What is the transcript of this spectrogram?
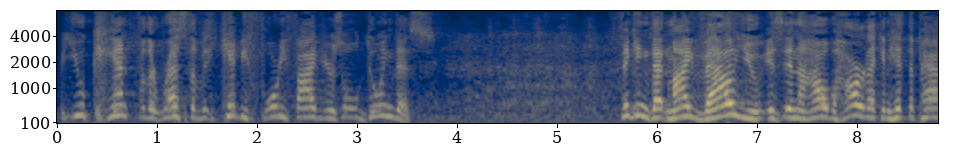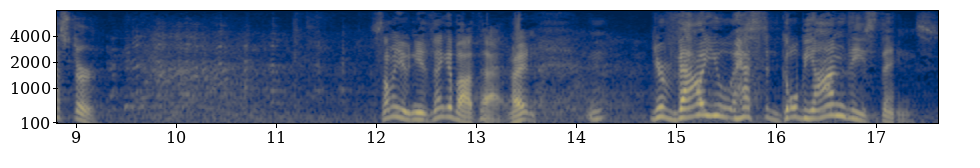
But you can't for the rest of it, you can't be 45 years old doing this thinking that my value is in how hard I can hit the pastor. Some of you need to think about that, right? Your value has to go beyond these things.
